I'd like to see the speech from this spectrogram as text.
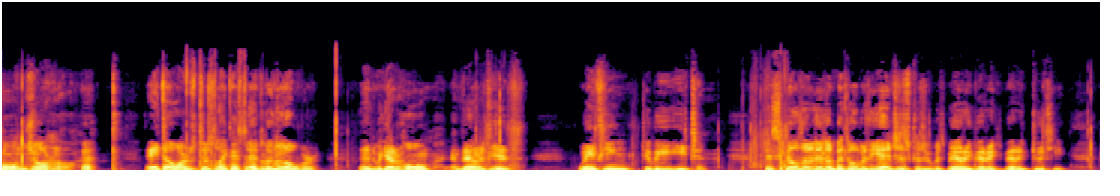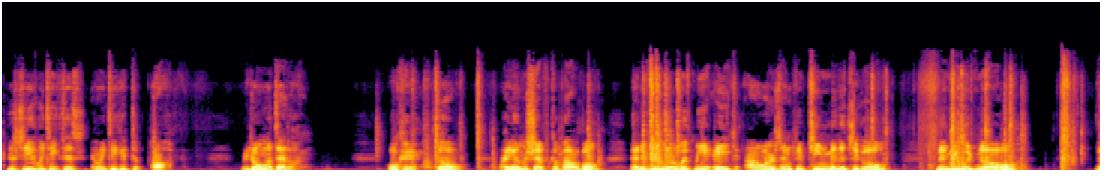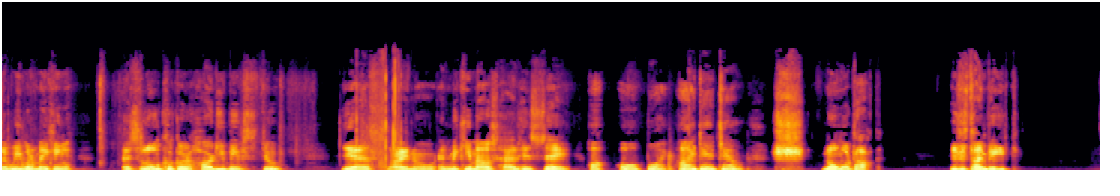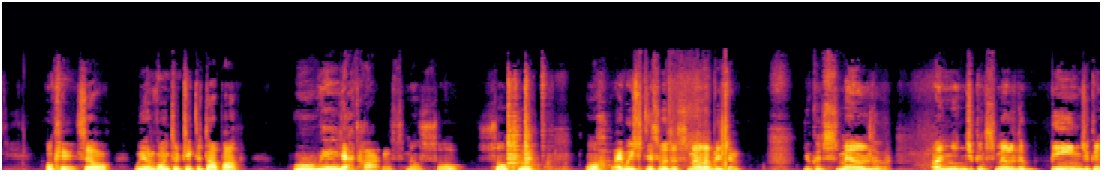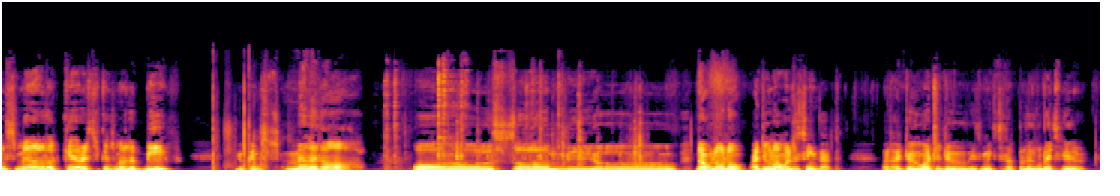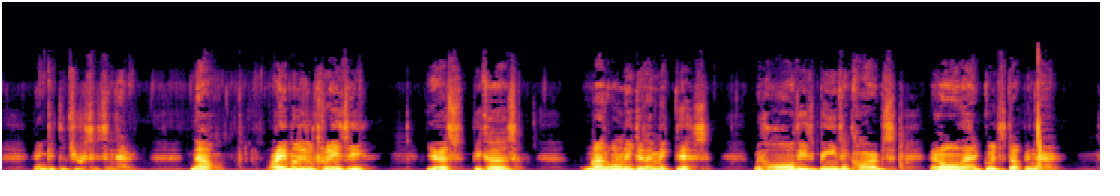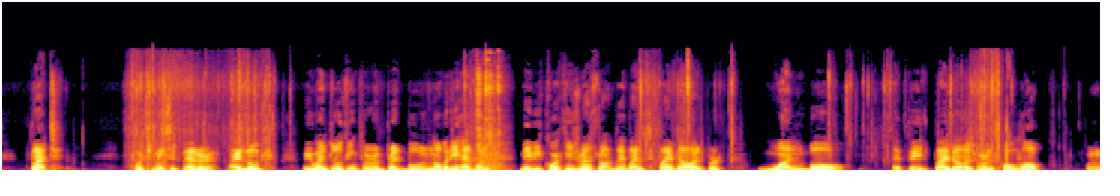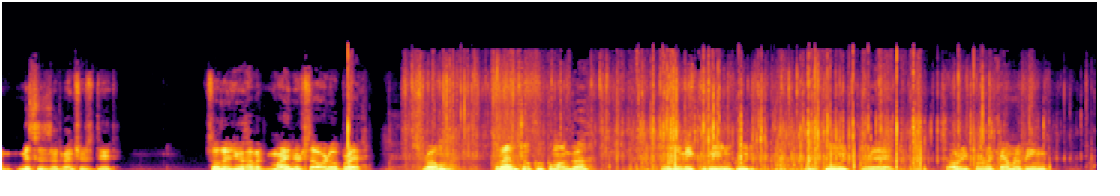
Buongiorno. Eight hours, just like I said, a little over. And we are home, and there it is, waiting to be eaten. It spilled a little bit over the edges because it was very, very, very juicy. You see, we take this and we take it off. We don't want that on. Okay, so I am Chef Capalbo, and if you were with me 8 hours and 15 minutes ago, then you would know that we were making a slow cooker hearty beef stew. Yes, I know, and Mickey Mouse had his say. Oh, oh boy, I did too. Shh, no more talk. It is time to eat. Okay, so we are going to take the top off. Ooh wee, that's hot and smells so, so good. Oh, I wish this was a smell-o-vision. You could smell the onions, you can smell the beans, you can smell the carrots, you can smell the beef. You can smell it all. Oh, solo mio. No, no, no, I do not want to sing that. What I do want to do is mix it up a little bit here and get the juices in there. Now, I am a little crazy, yes, because not only did I make this with all these beans and carbs and all that good stuff in there, but what makes it better, I look. we went looking for a bread bowl. Nobody had one. Maybe Corky's restaurant, they went $5 for one bowl. I paid $5 for this whole loaf. Well, Mrs. Adventures did. So there you have it. Minor sourdough bread from Rancho Cucamonga, where they make real good, good bread. Sorry for the camera being...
